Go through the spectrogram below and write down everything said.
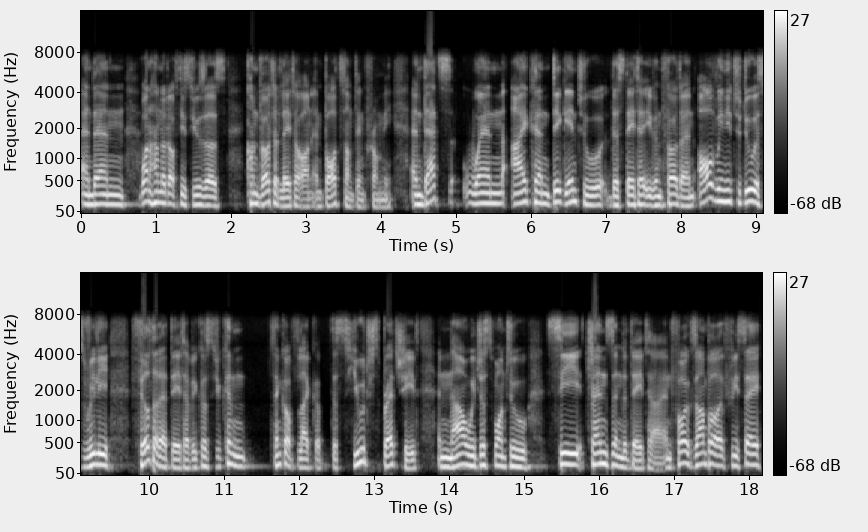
and then 100 of these users converted later on and bought something from me. And that's when I can dig into this data even further. And all we need to do is really filter that data because you can think of like a, this huge spreadsheet and now we just want to see trends in the data and for example if we say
